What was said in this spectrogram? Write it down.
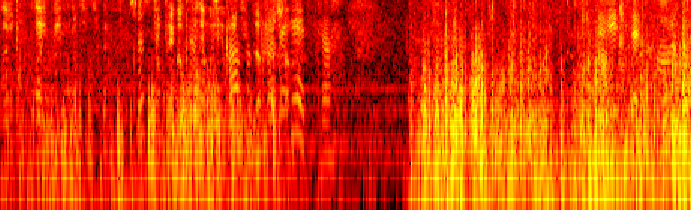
Ktoś, ktoś musi wrócić. Щось Do тут tego kto nie дуже musi цікаво wrócić, zapraszam. продається. Дивіться, як гарно.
